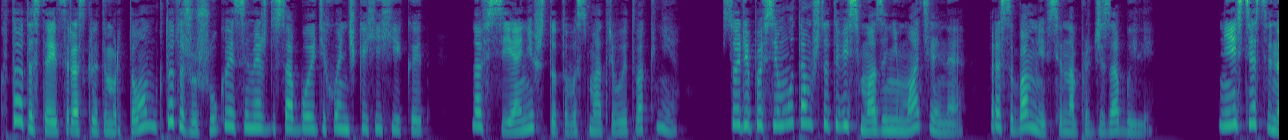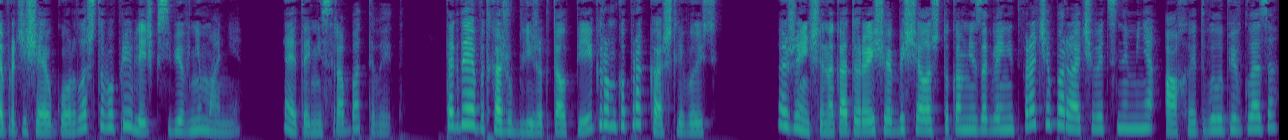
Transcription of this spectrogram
Кто-то стоит с раскрытым ртом, кто-то жушукается между собой и тихонечко хихикает, но все они что-то высматривают в окне. Судя по всему, там что-то весьма занимательное, раз обо мне все напрочь забыли. Неестественно прочищаю горло, чтобы привлечь к себе внимание. Это не срабатывает. Тогда я подхожу ближе к толпе и громко прокашливаюсь. Женщина, которая еще обещала, что ко мне заглянет врач, оборачивается на меня, ахает, вылупив глаза,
